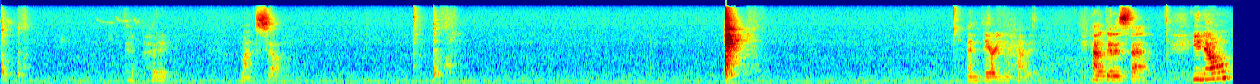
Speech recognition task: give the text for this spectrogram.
and put it like so. And there you have it. How good is that? You know,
